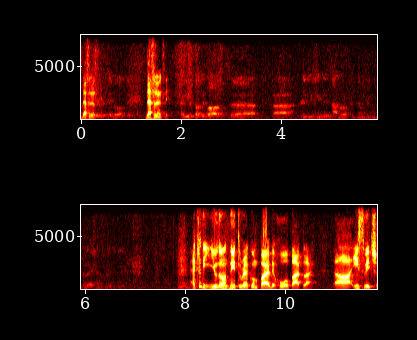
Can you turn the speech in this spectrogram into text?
Definitely. Definitely. Have you thought about uh, uh, reducing the number of compilations? Actually, you don't need to recompile the whole pipeline. uh, eSwitch,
